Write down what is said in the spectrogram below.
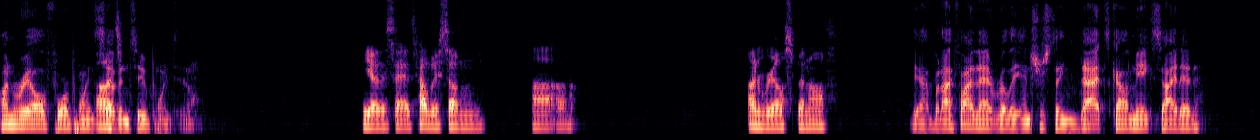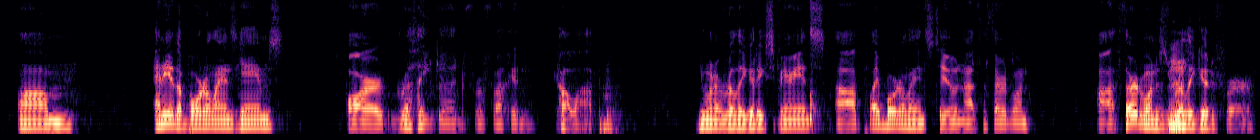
Unreal 4.72.2. Yeah, they say it's probably some uh Unreal spinoff. Yeah, but I find that really interesting. That's got me excited. Um, any of the Borderlands games are really good for fucking co-op. You want a really good experience? Uh, play Borderlands 2, not the third one. Uh, third one is Mm. really good for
